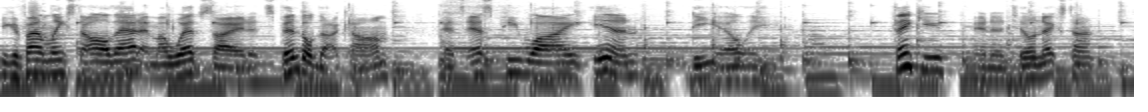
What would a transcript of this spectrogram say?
You can find links to all that at my website at spyndle.com. That's S P Y N D L E. Thank you, and until next time.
